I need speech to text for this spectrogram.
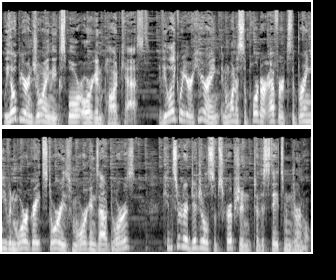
We hope you're enjoying the Explore Oregon podcast. If you like what you're hearing and want to support our efforts to bring even more great stories from Oregon's outdoors, consider a digital subscription to the Statesman Journal.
